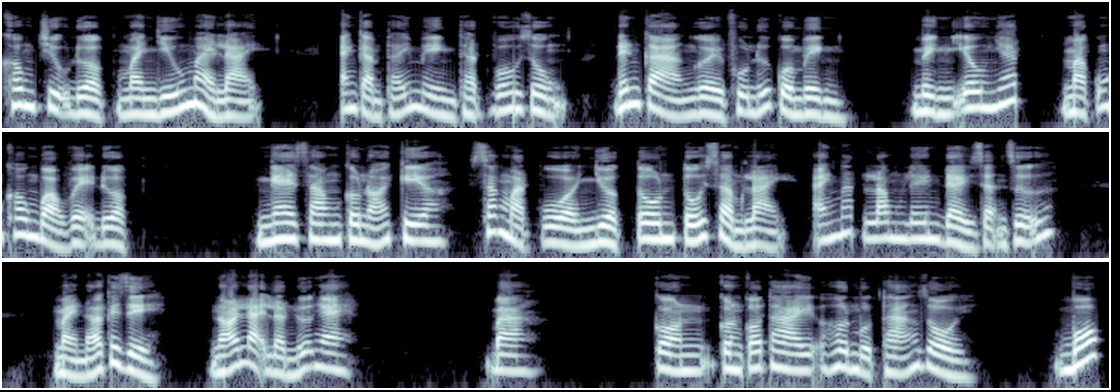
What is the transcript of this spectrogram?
không chịu được mà nhíu mày lại. Anh cảm thấy mình thật vô dụng, đến cả người phụ nữ của mình. Mình yêu nhất mà cũng không bảo vệ được. Nghe xong câu nói kia, sắc mặt của nhược tôn tối sầm lại, ánh mắt long lên đầy giận dữ. Mày nói cái gì? Nói lại lần nữa nghe. Ba, còn còn có thai hơn một tháng rồi. Bốp!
